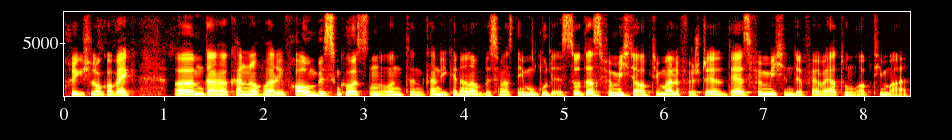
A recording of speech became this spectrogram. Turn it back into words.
kriege ich locker weg. Ähm, da kann noch mal die Frau ein bisschen kosten und dann kann die Kinder noch ein bisschen was nehmen und gut ist. So, das ist für mich der optimale Fisch. Der, der ist für mich in der Verwertung optimal.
